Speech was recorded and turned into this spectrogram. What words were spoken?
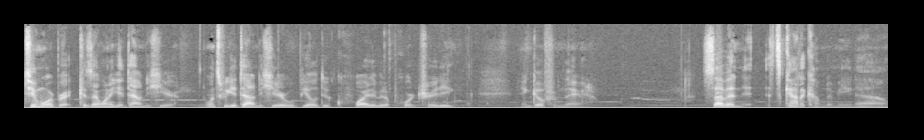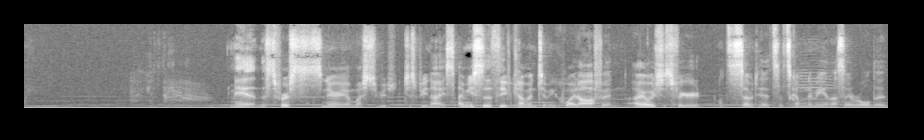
two more brick because I want to get down to here. Once we get down to here, we'll be able to do quite a bit of port trading and go from there. Seven, it's got to come to me now. Man, this first scenario must be, just be nice. I'm used to the thief coming to me quite often. I always just figured, once the 7 hits, it's coming to me unless I rolled it.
